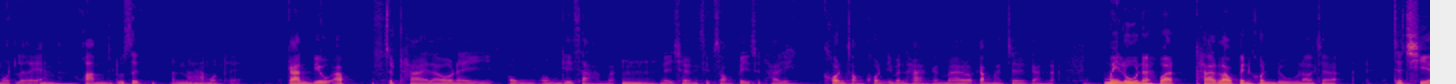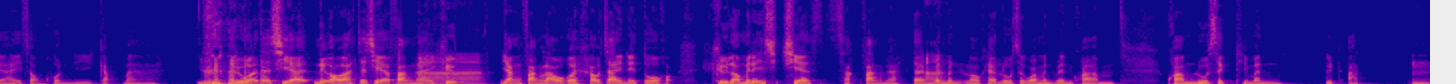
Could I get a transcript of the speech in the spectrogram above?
หมดเลยอะอืมความรู้สึกมันมาหมดเลยอะการบิวอัพสุดท้ายแล้วในองค์องค์ที่สามอะอืมในเชิง 12 ปีสุดท้ายที่คนสองคนที่มันห่างกันมากแล้วกลับมาเจอกันอะไม่รู้นะว่าถ้าเราเป็นคนดูเราจะจะเชียร์ให้สองคนนี้กลับมา อยู่ หรือว่าจะเชียร์นึกออกว่าจะเชียร์ฝั่งไหนคืออย่างฝั่งเราก็เข้าใจในตัวของคือเราไม่ได้เชียร์สักฝั่งนะ แต่เป็นอ่ามัมันเราแค่รู้สึกว่ามันเป็นความความรู้สึกที่มันอึดอัดอืม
